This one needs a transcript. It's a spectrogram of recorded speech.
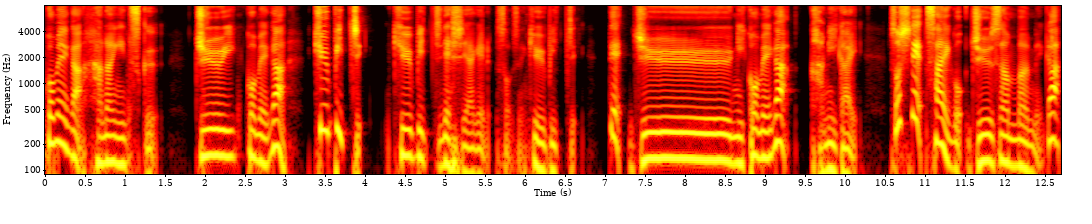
個目が鼻につく11個目が急ピッチ急ピッチで仕上げる。そうですね急ピッチ。で12個目が神回。そして最後13番目が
